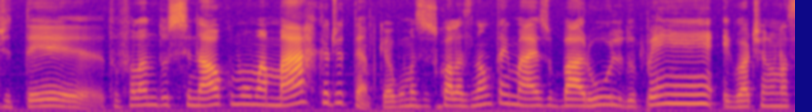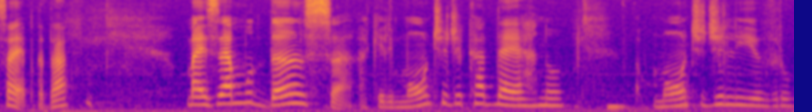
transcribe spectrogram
De ter. Estou falando do sinal como uma marca de tempo, porque algumas escolas não têm mais o barulho do pé, igual tinha na nossa época, tá? Mas é a mudança, aquele monte de caderno, monte de livro,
